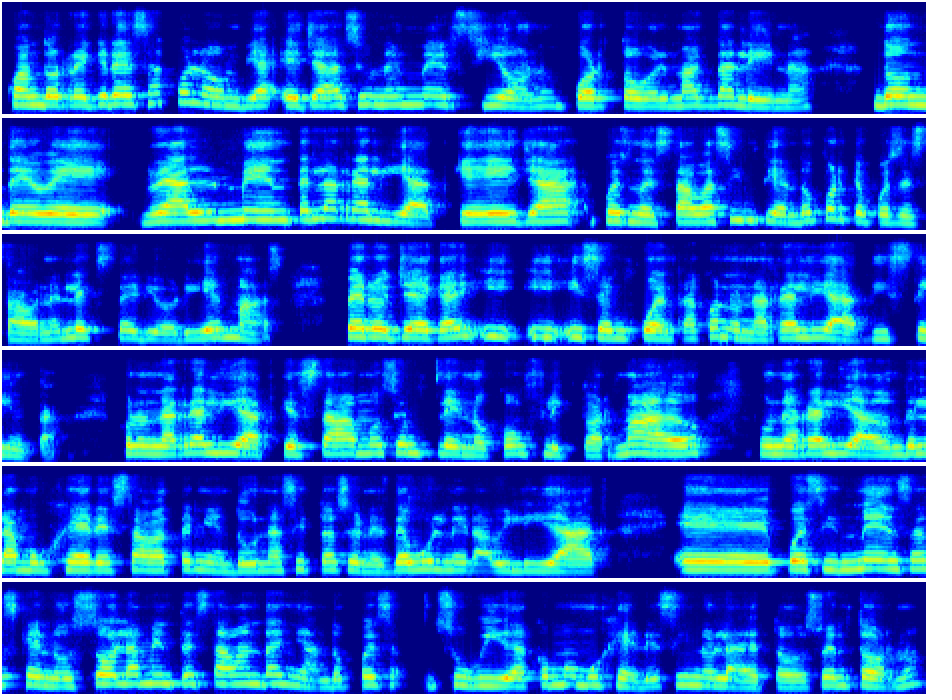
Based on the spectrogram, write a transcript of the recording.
Cuando regresa a Colombia, ella hace una inmersión por todo el Magdalena, donde ve realmente la realidad que ella pues no estaba sintiendo porque pues estaba en el exterior y demás, pero llega y, y se encuentra con una realidad distinta, con una realidad que estábamos en pleno conflicto armado, una realidad donde la mujer estaba teniendo unas situaciones de vulnerabilidad eh, pues inmensas que no solamente estaban dañando pues su vida como mujeres, sino la de todo su entorno.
